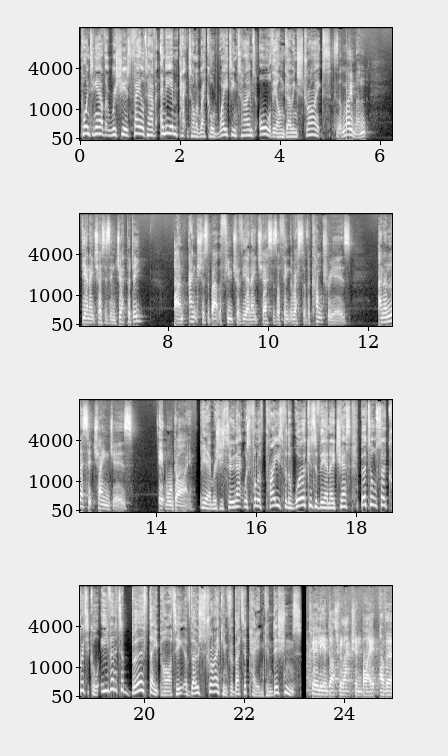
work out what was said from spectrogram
pointing out that Rishi has failed to have any impact on the record waiting times or the ongoing strikes. Because at the moment, the NHS is in jeopardy. I'm anxious about the future of the NHS, as I think the rest of the country is. And unless it changes, it will die. PM Rishi Sunak was full of praise for the workers of the NHS, but also critical, even at a birthday party, of those striking for better pay and conditions. Clearly, industrial action by other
